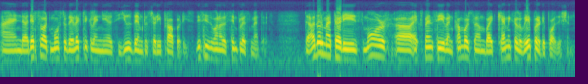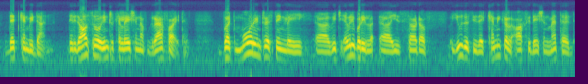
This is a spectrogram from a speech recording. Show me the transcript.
And uh, that's what most of the electrical engineers use them to study properties. This is one of the simplest methods. The other method is more uh, expensive and cumbersome by chemical vapor deposition. That can be done. There is also intercalation of graphite. But more interestingly, uh, which everybody uh, is sort of uses, is a chemical oxidation method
